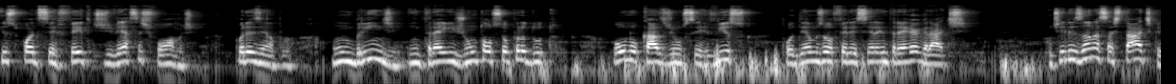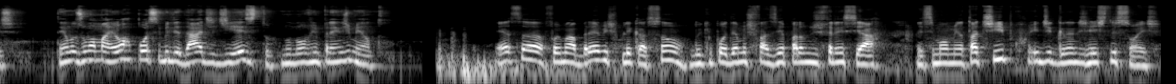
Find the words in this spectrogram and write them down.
Isso pode ser feito de diversas formas. Por exemplo, um brinde entregue junto ao seu produto, ou no caso de um serviço, podemos oferecer a entrega grátis. Utilizando essas táticas, temos uma maior possibilidade de êxito no novo empreendimento. Essa foi uma breve explicação do que podemos fazer para nos diferenciar nesse momento atípico e de grandes restrições.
